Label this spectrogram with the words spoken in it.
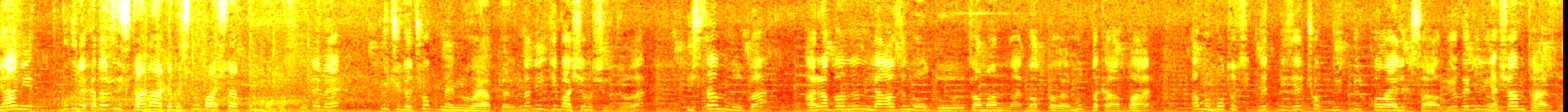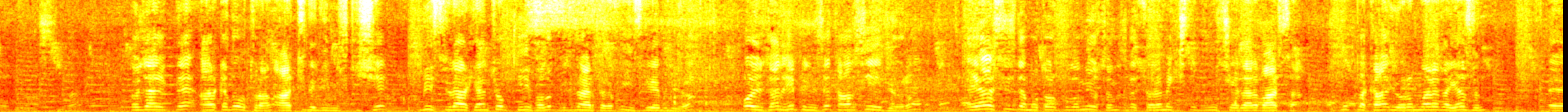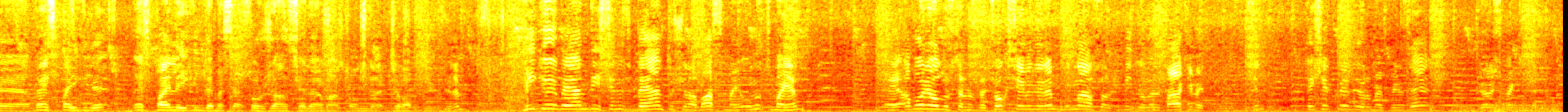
yani bugüne kadar 3 tane arkadaşımı başlattım motosiklete ve üçü de çok memnun hayatlarından. İyi ki başlamışız diyorlar. İstanbul'da arabanın lazım olduğu zamanlar, noktalar mutlaka var. Ama motosiklet bize çok büyük bir kolaylık sağlıyor ve bir yaşam tarzı oluyor aslında. Özellikle arkada oturan artçı dediğimiz kişi biz sürerken çok keyif alıp bizim her tarafı izleyebiliyor. O yüzden hepinize tavsiye ediyorum. Eğer siz de motor kullanıyorsanız ve söylemek istediğiniz şeyler varsa mutlaka yorumlara da yazın. Ee, Vespa ilgili Vespa ile ilgili de mesela soracağınız şeyler varsa onu da cevaplayabilirim. Videoyu beğendiyseniz beğen tuşuna basmayı unutmayın. Ee, abone olursanız da çok sevinirim. Bundan sonraki videoları takip etmeniz için teşekkür ediyorum hepinize. Görüşmek üzere.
